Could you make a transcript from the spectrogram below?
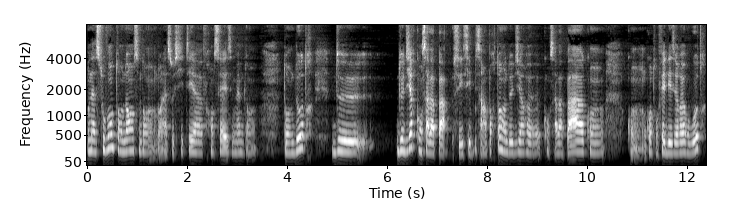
on a souvent tendance dans dans la société euh, française et même dans dans d'autres de de dire qu'on ça va pas c'est important de dire euh, qu'on ça va pas qu'on qu'on quand on fait des erreurs ou autre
